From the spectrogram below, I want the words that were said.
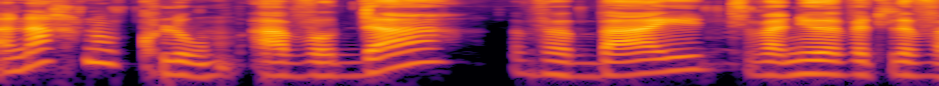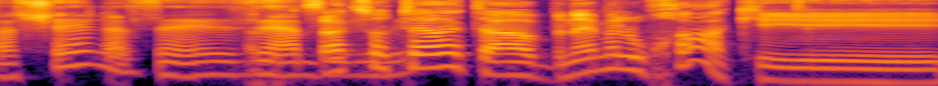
אנחנו כלום, עבודה ובית, ואני אוהבת לבשל, אז זה הבילוי. אז קצת סותר את הבני מלוכה, כי...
